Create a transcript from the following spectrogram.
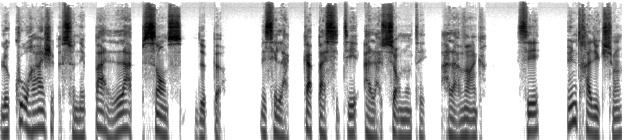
Le courage, ce n'est pas l'absence de peur, mais c'est la capacité à la surmonter, à la vaincre. C'est une traduction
